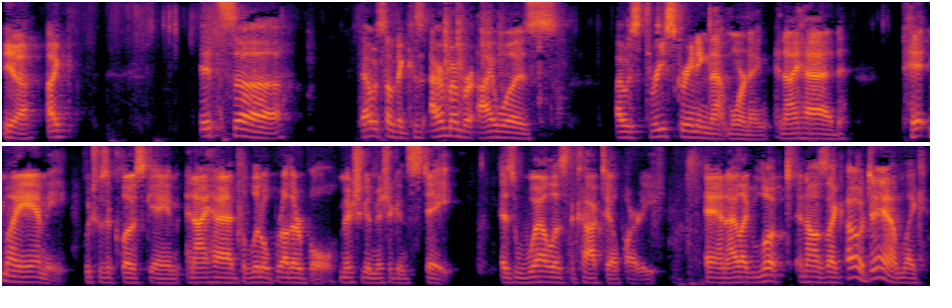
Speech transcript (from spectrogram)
Yeah, I. It's uh, that was something because I remember I was, I was three screening that morning, and I had Pitt Miami, which was a close game, and I had the Little Brother Bowl, Michigan Michigan State, as well as the cocktail party, and I like looked and I was like, oh damn, like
